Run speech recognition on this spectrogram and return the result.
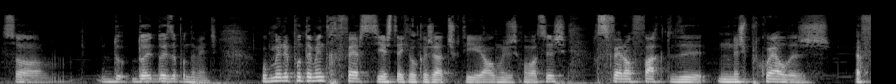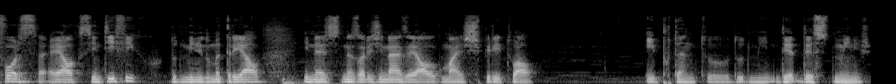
só dois, dois apontamentos. O primeiro apontamento refere-se, este é aquilo que eu já discuti algumas vezes com vocês, refere ao facto de, nas prequelas, a força é algo científico, do domínio do material e nas, nas originais é algo mais espiritual e portanto do domínio, de, desses domínios.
